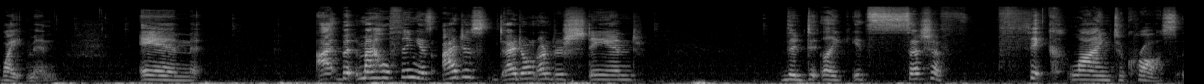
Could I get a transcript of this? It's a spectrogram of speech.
white men, and I but my whole thing is I just I don't understand the like it's such a thick line to cross,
